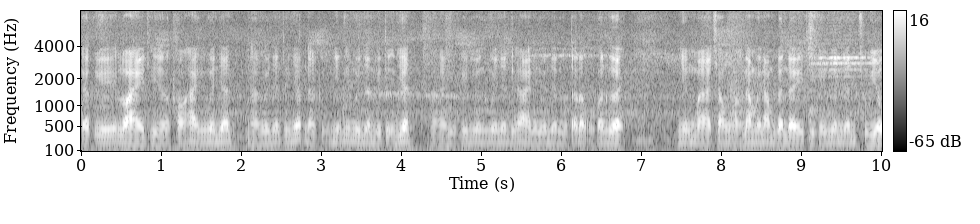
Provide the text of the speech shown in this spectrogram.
các cái loài thì nó có hai cái nguyên nhân là nguyên nhân thứ nhất là những cái nguyên nhân về tự nhiên và những cái nguyên, nguyên nhân thứ hai là nguyên nhân của tác động của con người nhưng mà trong khoảng 50 năm gần đây thì cái nguyên nhân chủ yếu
